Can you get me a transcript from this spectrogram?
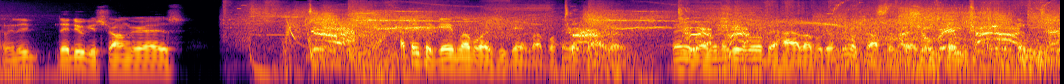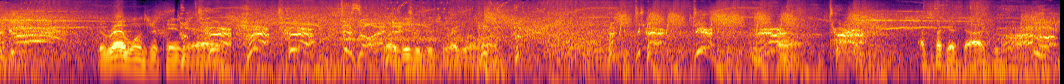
I mean, they they do get stronger as. I think they game level as you game level. I think that's how it works. But anyway, when they get a little bit higher level, they're a little tougher. But it's still, it's still. The red ones are a pain in the ass. But these are just the regular ones. Oh. I suck at dodging. I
